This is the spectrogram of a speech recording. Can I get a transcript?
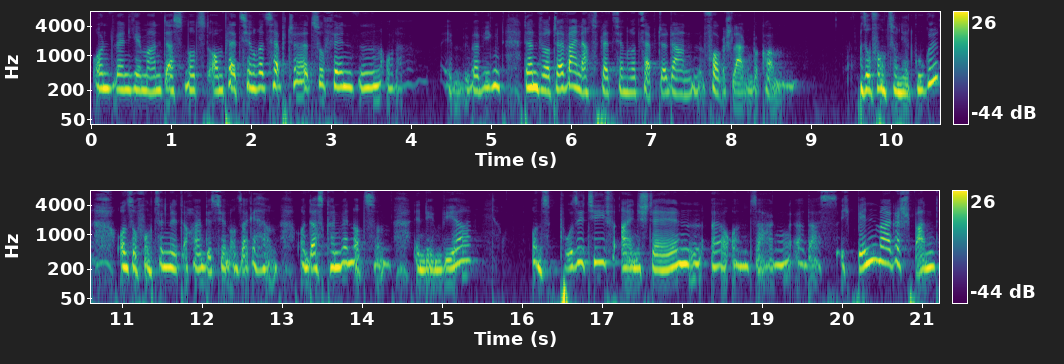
Und wenn jemand das nutzt, um Plätzchenrezepte zu finden oder eben überwiegend, dann wird er Weihnachtsplätzchenrezepte dann vorgeschlagen bekommen. So funktioniert Google und so funktioniert auch ein bisschen unser Gehirn. Und das können wir nutzen, indem wir uns positiv einstellen äh, und sagen, äh, dass ich bin mal gespannt,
